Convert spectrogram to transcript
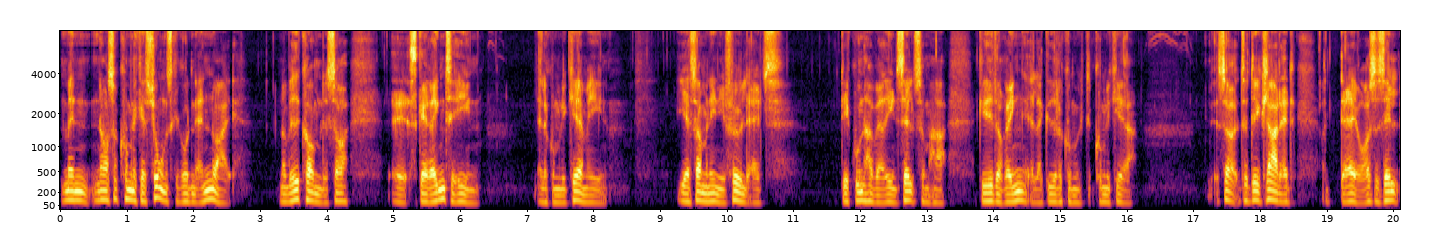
Men når så kommunikationen skal gå den anden vej, når vedkommende så øh, skal ringe til en, eller kommunikere med en, ja, så har man egentlig følt, at det kun har været en selv, som har givet at ringe eller givet at kommunikere. Så, så det er klart, at og der er jo også selv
